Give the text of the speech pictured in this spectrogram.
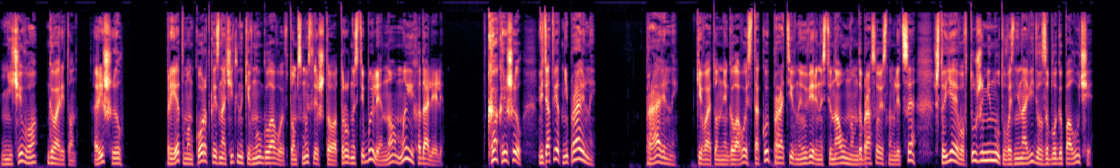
«Ничего», — говорит он. «Решил». При этом он коротко и значительно кивнул головой, в том смысле, что трудности были, но мы их одолели. «Как решил? Ведь ответ неправильный». «Правильный. Кивает он мне головой с такой противной уверенностью на умном, добросовестном лице, что я его в ту же минуту возненавидел за благополучие,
